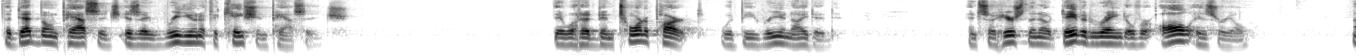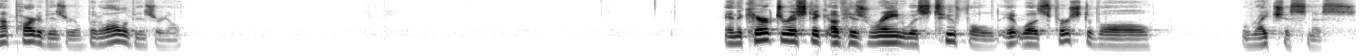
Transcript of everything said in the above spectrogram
the dead bone passage is a reunification passage. That what had been torn apart would be reunited. And so here's the note David reigned over all Israel, not part of Israel, but all of Israel. And the characteristic of his reign was twofold. It was, first of all, righteousness,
